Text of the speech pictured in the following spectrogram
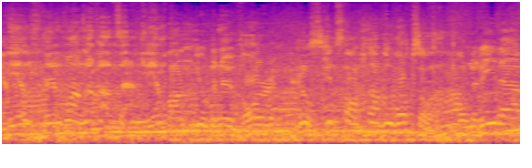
Ensten på andra platsen. Grenman gjorde nu var ruskigt startsnabb då också. Håller i där.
